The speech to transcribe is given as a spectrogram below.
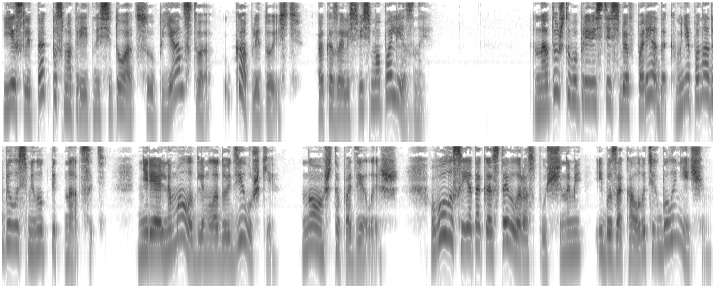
Если так посмотреть на ситуацию, пьянства, капли то есть, оказались весьма полезны. На то, чтобы привести себя в порядок, мне понадобилось минут пятнадцать. Нереально мало для молодой девушки, но что поделаешь. Волосы я так и оставила распущенными, ибо закалывать их было нечем.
